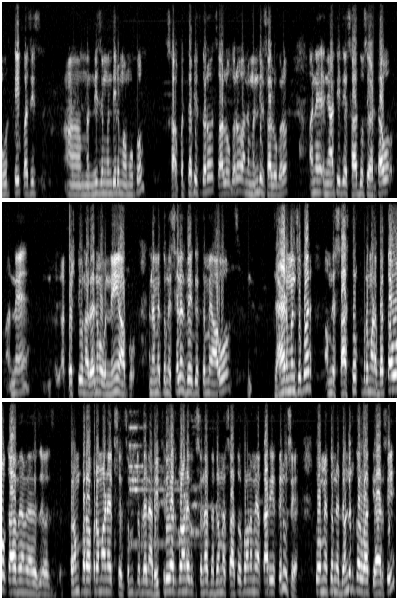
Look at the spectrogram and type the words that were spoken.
મૂર્તિ પછી નિજ મંદિરમાં મૂકો. પ્રસ્થાપિત કરો, ચાલુ કરો અને મંદિર ચાલુ કરો. અને ત્યાંથી જે સાધુ છે હટાવો અને ટ્રસ્ટીઓના રહેનામાં નહીં આપો. અને અમે તમને ચેલેન્જ ભાઈ કે તમે આવો જાહેર મંચ ઉપર, અમને શાસ્ત્રો પ્રમાણે બતાવો કે પરંપરા પ્રમાણે, સંપ્રદાયના રીત રિવાજ પ્રમાણે, સનાતન ધર્મના શાસ્ત્રો પ્રમાણે અમે કાર્ય કર્યું છે. તો અમે તમને દંડ કરવા તૈયાર છીએ.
